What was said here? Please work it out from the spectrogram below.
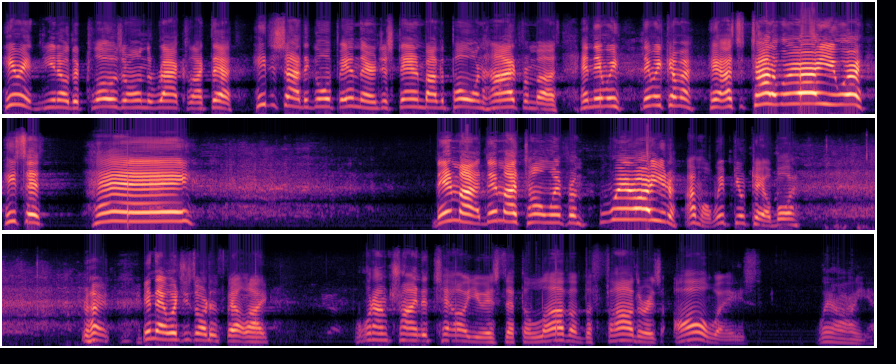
here, it, you know, the clothes are on the racks like that. He decided to go up in there and just stand by the pole and hide from us. And then we, then we come out. Hey, I said, Tyler, where are you? Where? He said, Hey. Then my then my tone went from "Where are you?" to "I'm gonna whip your tail, boy." right? Isn't that what you sort of felt like? What I'm trying to tell you is that the love of the Father is always, "Where are you?"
